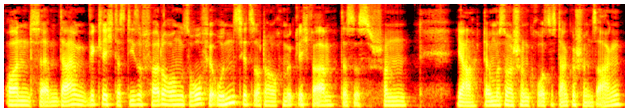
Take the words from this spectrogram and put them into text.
Und ähm, da wirklich, dass diese Förderung so für uns jetzt auch noch möglich war, das ist schon, ja, da muss man schon ein großes Dankeschön sagen.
